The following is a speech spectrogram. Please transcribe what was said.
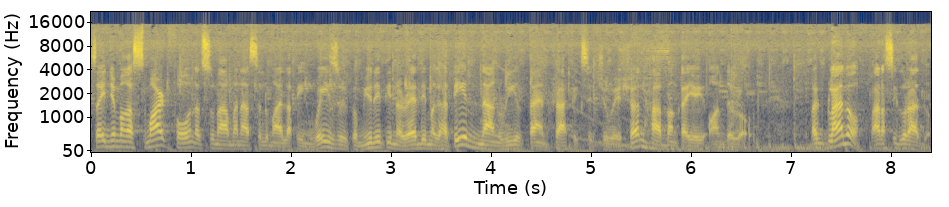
sa inyong mga smartphone at sumama na sa lumalaking Wazer community na ready maghatid ng real-time traffic situation habang kayo'y on the road. Magplano para sigurado.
